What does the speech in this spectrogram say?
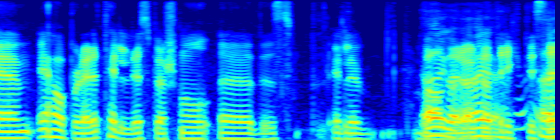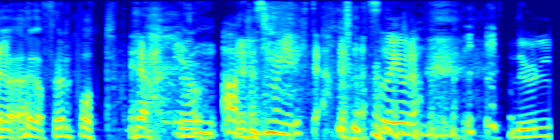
Um, jeg håper dere teller spørsmål uh, eller hva Jeg- dere har tatt riktig jeg- selv. jeg har full pott. Ja. Jeg har ikke så mange riktige, så det går bra. Null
